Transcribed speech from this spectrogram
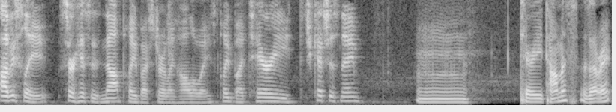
obviously, Sir Hiss is not played by Sterling Holloway. He's played by Terry. Did you catch his name? Terry Thomas, is that right?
